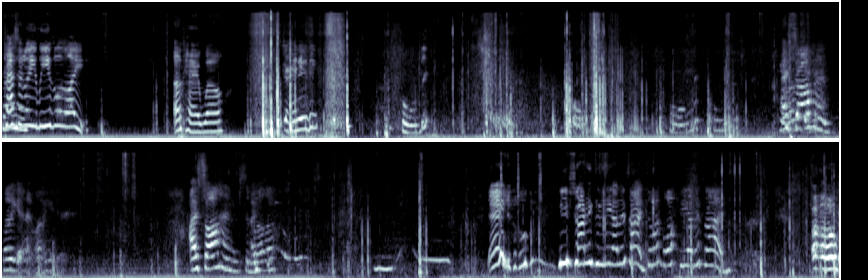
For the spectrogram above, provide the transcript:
Possibly leave the light. Okay, well, anything? Hold it. Hold it. Hold it. Hold it. I saw him. Let me get him. Let me get him. I saw him, Sabella. Hey, he's running to the other side. Someone block the other side. Uh oh,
